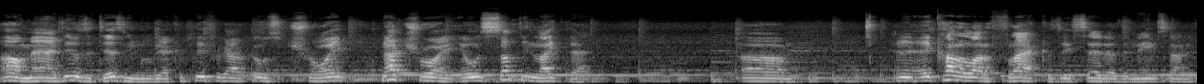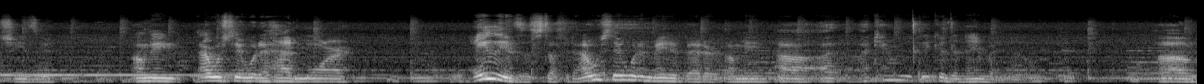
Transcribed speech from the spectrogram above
Oh man, I think it was a Disney movie. I completely forgot. It was Troy, not Troy. It was something like that. Um, and it, it caught a lot of flack because they said uh, the name sounded cheesy. I mean, I wish they would have had more aliens and stuff. And I wish they would have made it better. I mean, uh, I I can't really think of the name right now. Um,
